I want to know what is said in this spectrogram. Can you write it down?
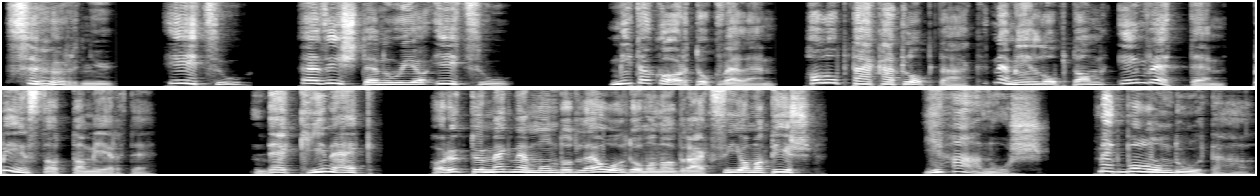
Szörnyű! Icu! Ez Isten újja, Icu! Mit akartok velem? Ha lopták, hát lopták. Nem én loptam, én vettem. Pénzt adtam érte. De kinek? Ha rögtön meg nem mondod, leoldom a nadrág szíjamat, és... János, megbolondultál.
